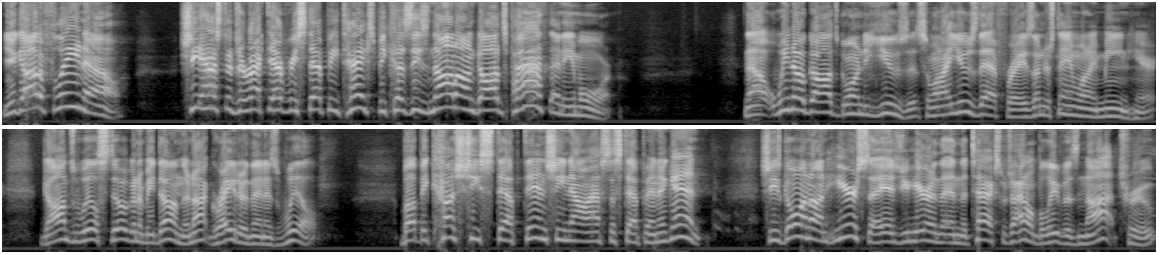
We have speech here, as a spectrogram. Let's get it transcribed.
You got to flee now. She has to direct every step he takes because he's not on God's path anymore. Now, we know God's going to use it, so when I use that phrase, understand what I mean here. God's will still going to be done. They're not greater than his will. But because she stepped in, she now has to step in again. She's going on hearsay, as you hear in the, in the text, which I don't believe is not true.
